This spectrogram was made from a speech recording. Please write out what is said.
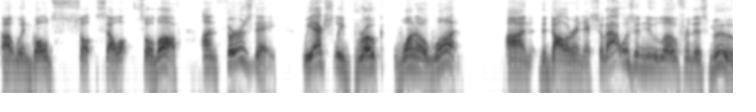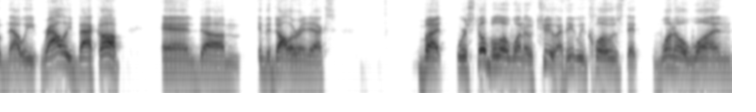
uh, when gold sold, sold off, on Thursday, we actually broke 101 on the dollar index. So that was a new low for this move. Now we rallied back up and um, in the dollar index, but we're still below 102. I think we closed at 101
